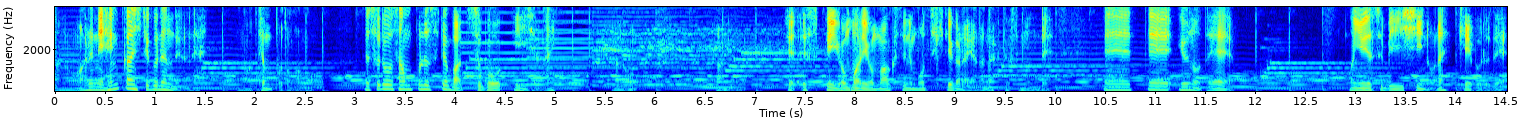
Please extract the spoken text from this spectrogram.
あのあれに変換してくれるんだよね。あのテンポとかも。で、それをサンプルすればすごいいいじゃない？SP404MAX に持ってきてからやらなくて済むんで、えー、っていうので、USB-C のね、ケーブルで、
